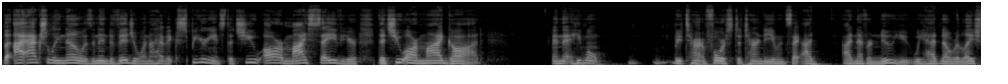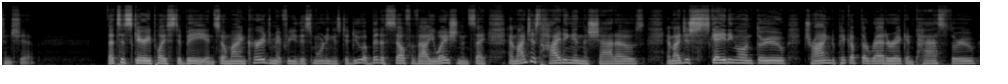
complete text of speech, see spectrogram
but I actually know as an individual and I have experienced that you are my savior that you are my God and that he won't be turn, forced to turn to you and say I I never knew you. We had no relationship that's a scary place to be. And so, my encouragement for you this morning is to do a bit of self evaluation and say, Am I just hiding in the shadows? Am I just skating on through, trying to pick up the rhetoric and pass through?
